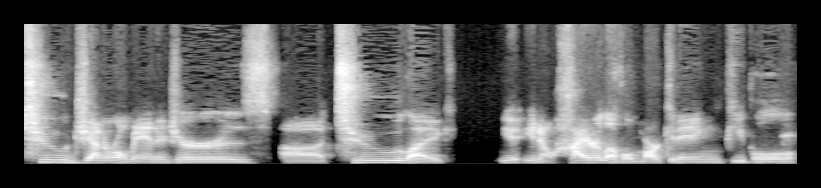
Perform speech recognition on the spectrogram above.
two general managers, uh two like you, you know higher level marketing people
